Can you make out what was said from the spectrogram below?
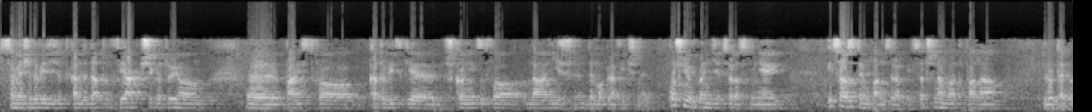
Chcemy się dowiedzieć od kandydatów, jak przygotują e, Państwo katowickie szkolnictwo na niż demograficzny. Uczniów będzie coraz mniej i co z tym Pan zrobi? Zaczynamy od Pana Lutego.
